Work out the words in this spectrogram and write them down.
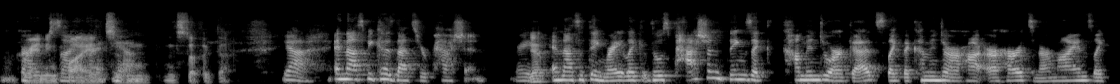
branding clients right, yeah. and, and stuff like that yeah. And that's because that's your passion. Right. Yep. And that's the thing, right? Like those passion things that come into our guts, like that come into our heart, our hearts and our minds, like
